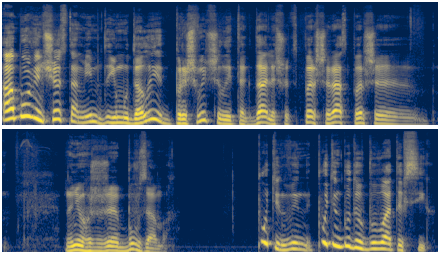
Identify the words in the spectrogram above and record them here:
Або він щось там їм, йому дали, пришвидшили і так далі. що Перший раз, перше, на нього ж вже був замах. Путін винний. Путін буде вбивати всіх.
